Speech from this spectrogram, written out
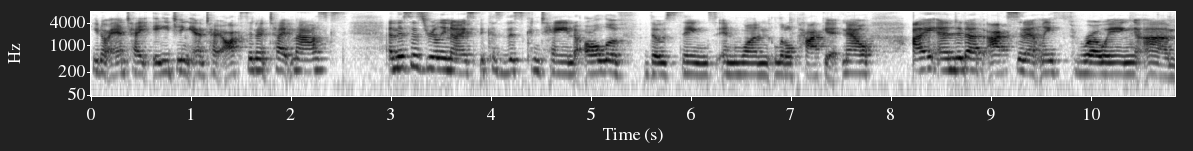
you know, anti-aging, antioxidant type masks. And this is really nice because this contained all of those things in one little packet. Now, I ended up accidentally throwing um,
